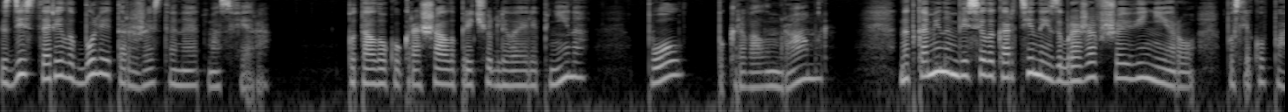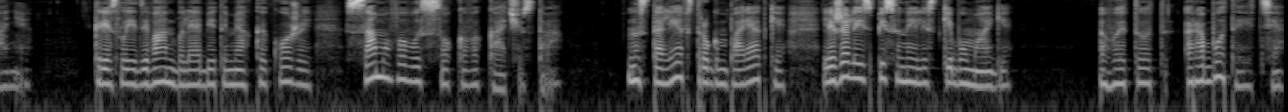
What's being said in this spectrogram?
здесь царила более торжественная атмосфера. Потолок украшала причудливая лепнина, пол покрывал мрамор. Над камином висела картина, изображавшая Венеру после купания. Кресла и диван были обиты мягкой кожей самого высокого качества. На столе в строгом порядке лежали исписанные листки бумаги. «Вы тут работаете?»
